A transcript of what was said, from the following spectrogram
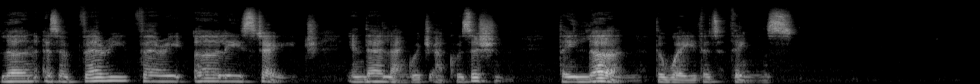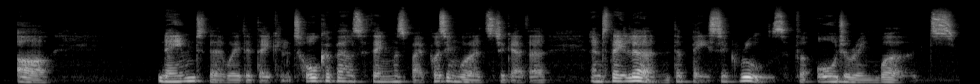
learn at a very, very early stage in their language acquisition. They learn the way that things are named, the way that they can talk about things by putting words together, and they learn the basic rules for ordering words.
